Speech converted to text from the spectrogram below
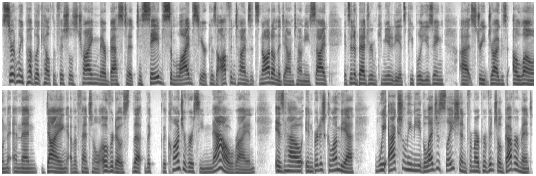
certainly, public health officials trying their best to to save some lives here, because oftentimes it's not on the downtown east side; it's in a bedroom community. It's people using uh, street drugs alone and then dying of a fentanyl overdose. The the the controversy now, Ryan, is how in British Columbia we actually need legislation from our provincial government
